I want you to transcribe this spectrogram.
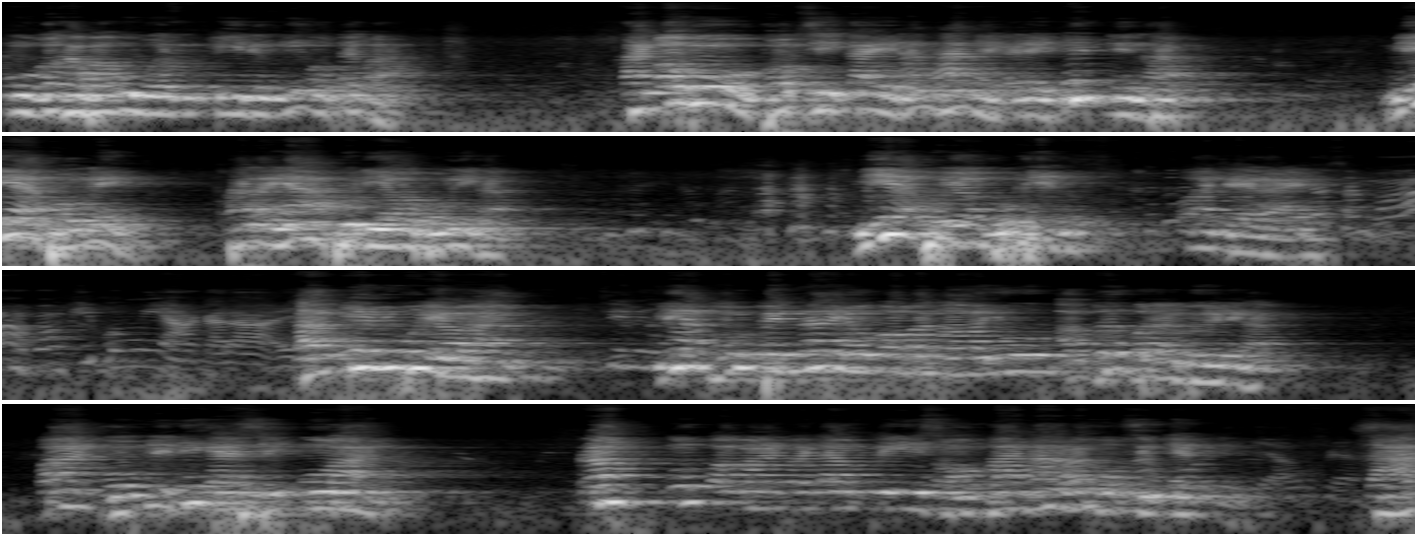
หมู่ก็คำว่าอุบลปีหนึ่งนี้ผมได้บาทการก็หมู่ผมสีใกล้น้ำท่านไหนก็ได้นิดหนึงครับเมียผมนี่ภรรยาผู้เดียวผมนี่ครับเมียผู้เดียวผมเองว่าใจไรสมอว่ามีผู้มีอาก็ได้ครับเมียมีผู้เดียวครับที่หนึ่งเมียผมเป็นนายกอบตอยู่อำเภอบรบือนี่ครับบ้านผมนี่ที่แค่สิบหมู่บ้านรับงบประมาณประจำปี 2567สาม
